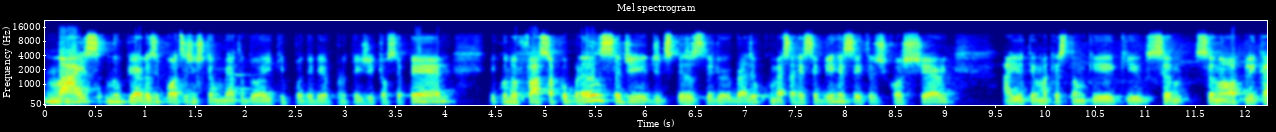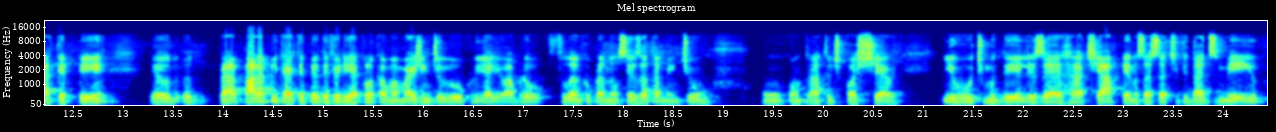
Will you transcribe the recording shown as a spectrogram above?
mas, no pior das hipóteses, a gente tem um método aí que poderia proteger, que é o CPL, e quando eu faço a cobrança de, de despesas do exterior, o Brasil começa a receber receitas de cost sharing, aí eu tenho uma questão que, que se, eu, se eu não aplicar TP, eu, eu pra, para aplicar TP, eu deveria colocar uma margem de lucro e aí eu abro flanco para não ser exatamente um, um contrato de cost sharing. E o último deles é ratear apenas as atividades meio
